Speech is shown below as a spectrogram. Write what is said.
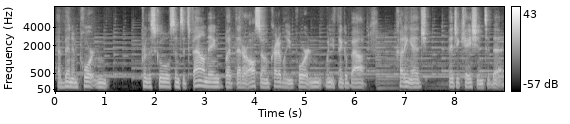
have been important for the school since its founding, but that are also incredibly important when you think about cutting edge education today.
